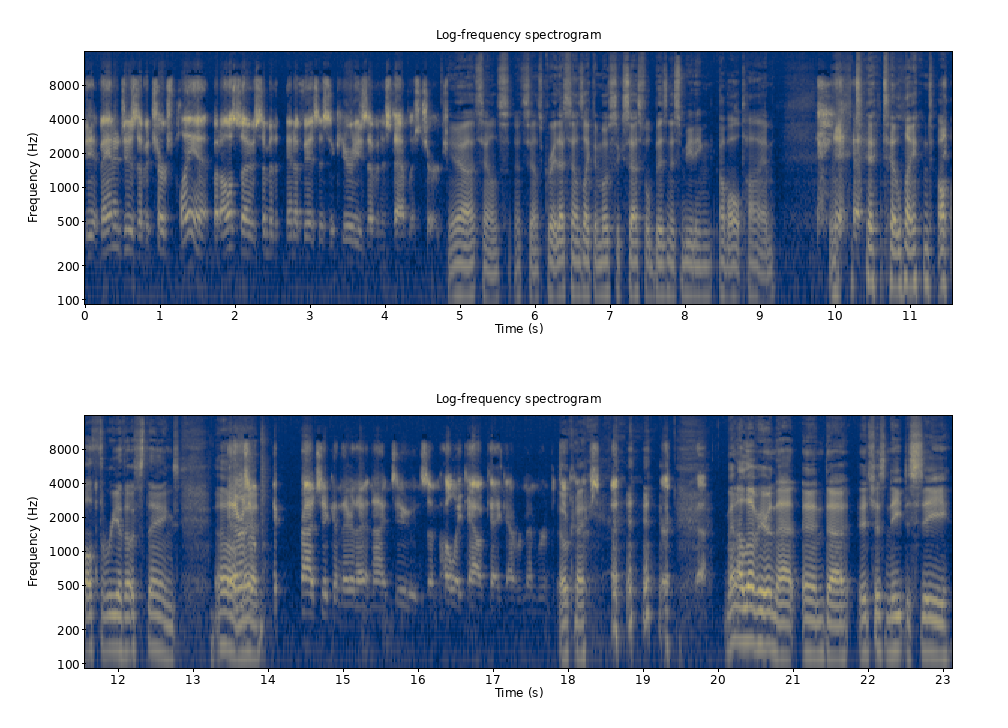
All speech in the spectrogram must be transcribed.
The advantages of a church plant, but also some of the benefits and securities of an established church. Yeah, that sounds that sounds great. That sounds like the most successful business meeting of all time. to, to, land all three of those things. Oh there was man. a fried chicken there that night too, and some holy cow cake. I remember. Okay. yeah. Man, I love hearing that, and uh, it's just neat to see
